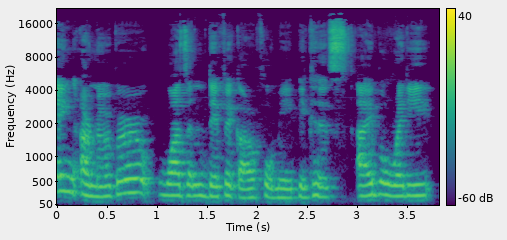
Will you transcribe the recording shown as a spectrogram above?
in Ann Arbor wasn't difficult for me because I've already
